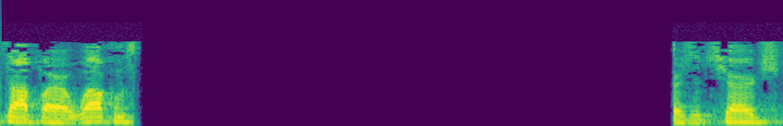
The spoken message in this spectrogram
stop by our welcome as a church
